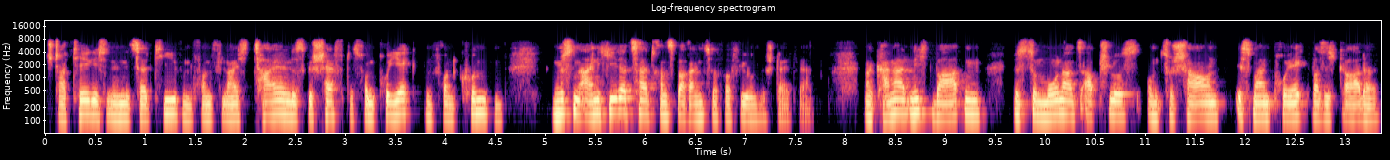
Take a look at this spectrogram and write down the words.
strategischen Initiativen, von vielleicht Teilen des Geschäftes, von Projekten, von Kunden, müssen eigentlich jederzeit transparent zur Verfügung gestellt werden. Man kann halt nicht warten bis zum Monatsabschluss, um zu schauen, ist mein Projekt, was ich gerade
